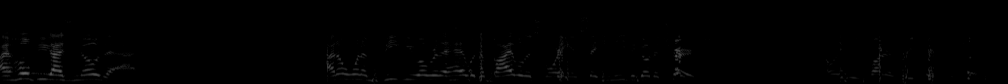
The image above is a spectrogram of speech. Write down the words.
I hope you guys know that. I don't want to beat you over the head with the Bible this morning and say you need to go to church. I want to use Barna's research to show you.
